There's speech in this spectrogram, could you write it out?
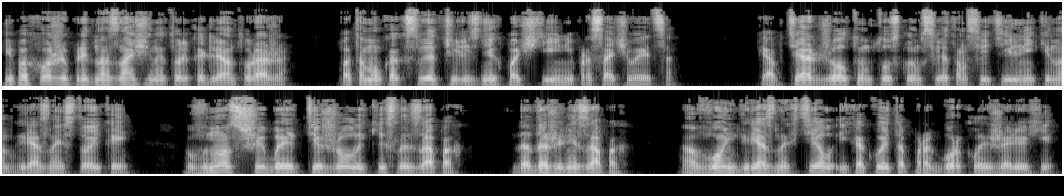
и, похоже, предназначены только для антуража, потому как свет через них почти и не просачивается. Коптят желтым тусклым светом светильники над грязной стойкой, в нос шибает тяжелый кислый запах, да даже не запах, а вонь грязных тел и какой-то прогорклой жарехи.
